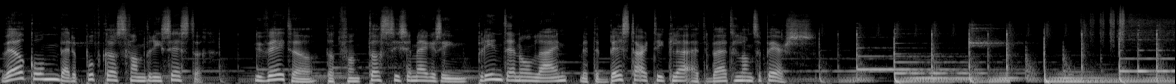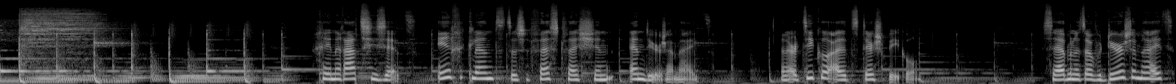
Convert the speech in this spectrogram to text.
Welkom bij de podcast van 360. U weet wel, dat fantastische magazine, print en online, met de beste artikelen uit de buitenlandse pers. Generatie Z, ingeklemd tussen fast fashion en duurzaamheid. Een artikel uit Der Spiegel. Ze hebben het over duurzaamheid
